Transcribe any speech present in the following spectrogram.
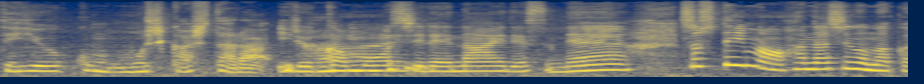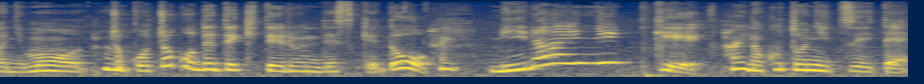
ていう子ももしかしたらいるかもしれないですね、そして今お話の中にもちょこちょこ出てきてるんですけど、はい。未来日記のことについて、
